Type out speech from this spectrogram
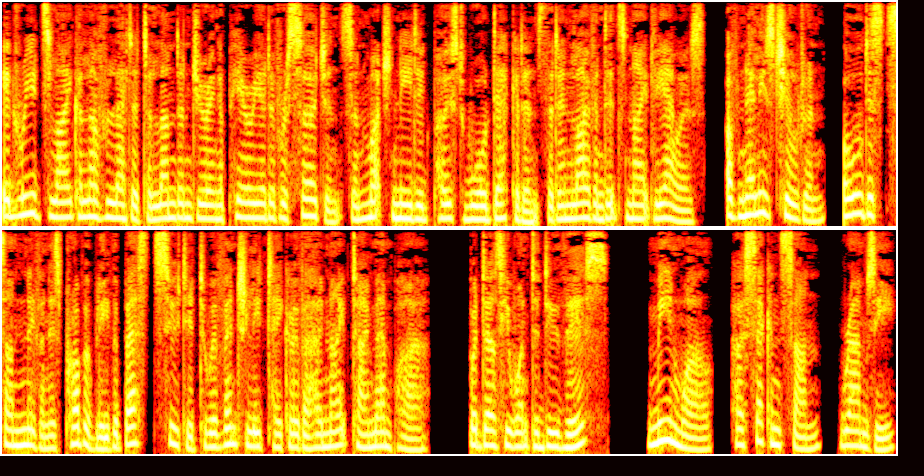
It reads like a love letter to London during a period of resurgence and much-needed post-war decadence that enlivened its nightly hours. Of Nellie's children, oldest son Niven is probably the best suited to eventually take over her nighttime empire. But does he want to do this? Meanwhile, her second son, Ramsay,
